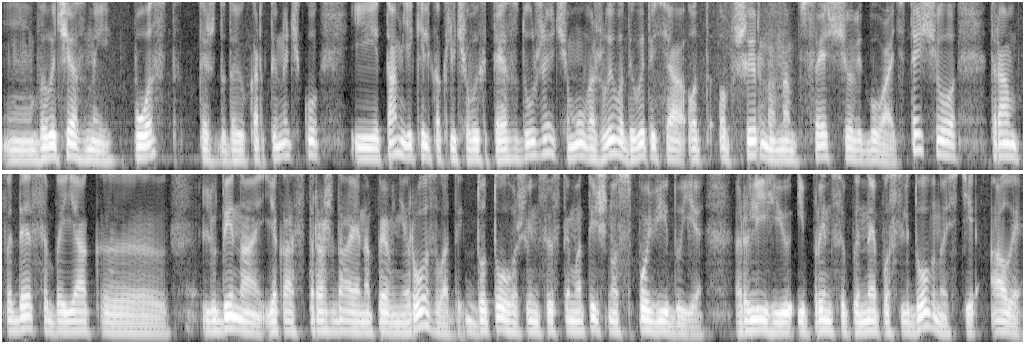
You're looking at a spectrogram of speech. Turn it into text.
величезний пост. Теж додаю картиночку, і там є кілька ключових тез. Дуже чому важливо дивитися от обширно на все, що відбувається. Те, що Трамп веде себе як е, людина, яка страждає на певні розлади, до того ж він систематично сповідує релігію і принципи непослідовності, але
